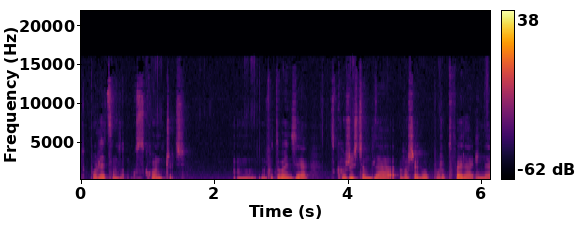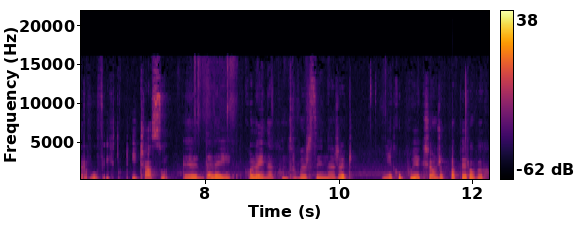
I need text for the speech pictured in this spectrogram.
to polecam skończyć, mm, bo to będzie z korzyścią dla Waszego portfela i nerwów i, i czasu. Y, dalej kolejna kontrowersyjna rzecz. Nie kupuję książek papierowych.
